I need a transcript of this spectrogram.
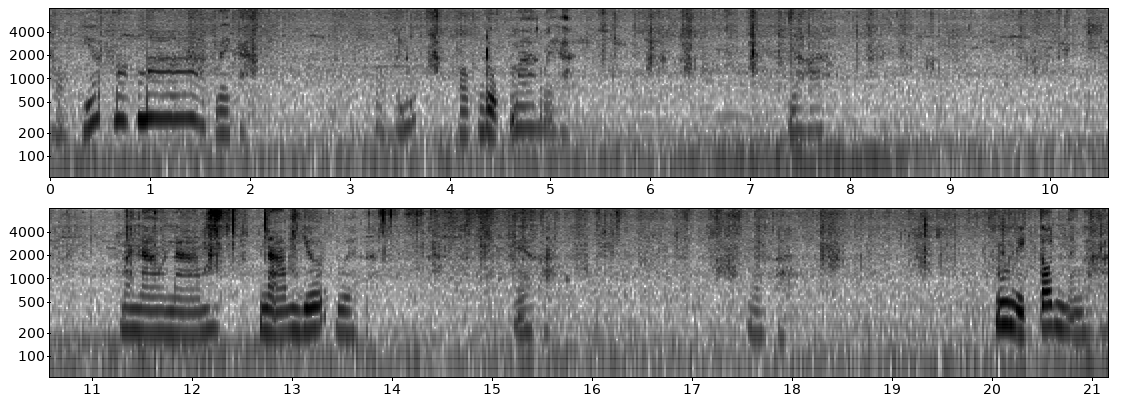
ออกเยอะมากๆเลยค่ะ ออกเยอะออกดกมากเลยค่ะ มะนาวน้ำน้ำเยอะด้วยค่ะเนี่ยค่ะเนี่ยค่ะนู่นอีกต้นหนึ่งนะคะ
